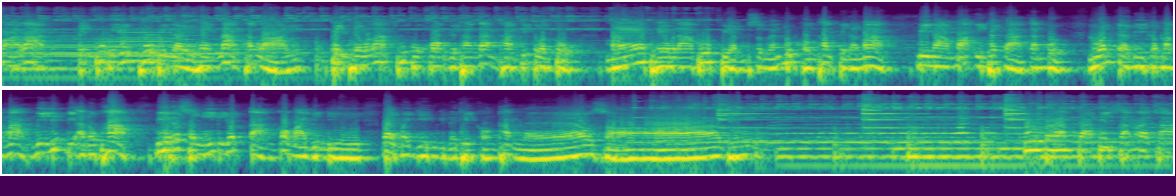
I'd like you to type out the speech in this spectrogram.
มหาราชเป็น ผู้มียศผู้เป็นใหญ่แห่งนาคทั้งหลาย เป็นเทวราชผู้ปกครองอยู่ทางด้านทางทิศตะวันตก แม้เทวดาผู้เปลี่ยนเสมือนยุคของท่านเป็นอันมาก มีนามว่าอินทกากันบุตรล้วนแต่มีกำลังมาก มีฤทธิ์มีอนุภาพ มีรัศมีมียศต่างก็มายินดี ได้มายืนอยู่ในทิศของท่านแล้วสาธุบุญรัตจาที่สังราชา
